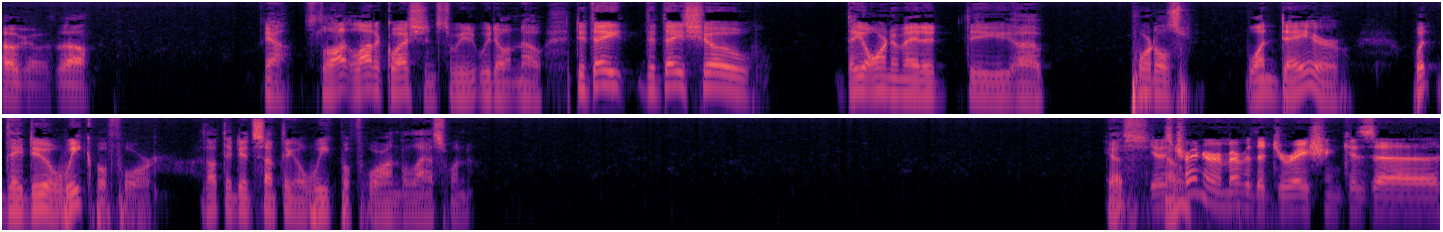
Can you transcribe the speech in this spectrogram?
Pogo as well? Yeah, it's a lot, a lot of questions. So we we don't know. Did they did they show they ornamented the uh, portals one day or what they do a week before? I thought they did something a week before on the last one. Yes. Yeah, I was No? trying to remember the duration because uh,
